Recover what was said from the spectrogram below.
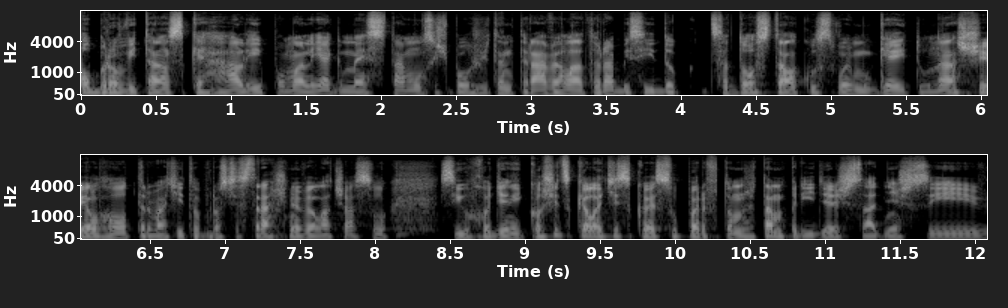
obrovitánske haly, pomaly jak mesta, musíš použiť ten travelátor, aby si do, sa dostal ku svojmu gateu, našiel ho, trvá ti to proste strašne veľa času, si uchodený. Košické letisko je super v tom, že tam prídeš, sadneš si,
